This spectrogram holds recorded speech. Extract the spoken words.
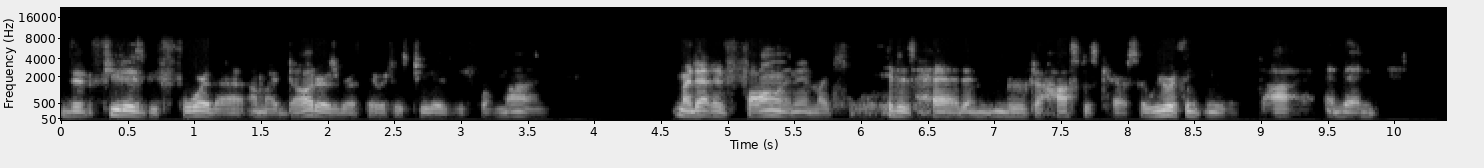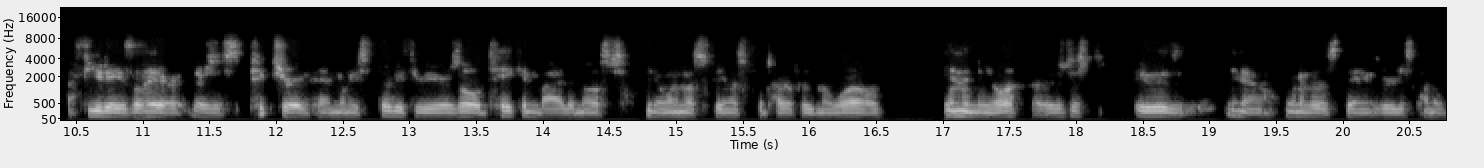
the few days before that, on my daughter's birthday, which is two days before mine, my dad had fallen and like hit his head and moved to hospice care. So we were thinking he was gonna die. And then a few days later, there's this picture of him when he's 33 years old, taken by the most, you know, one of the most famous photographers in the world in the New Yorker. It was just, it was, you know, one of those things where you're just kind of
